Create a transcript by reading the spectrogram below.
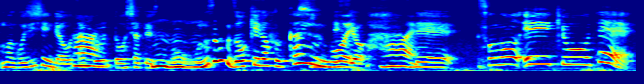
まあ、ご自身ではオタクとおっしゃってる人も、ものすごく造形が深いんですよ。はい、で、その影響で、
